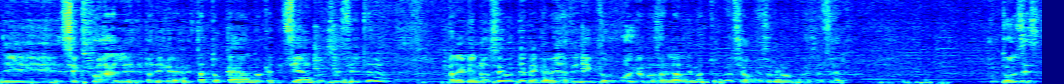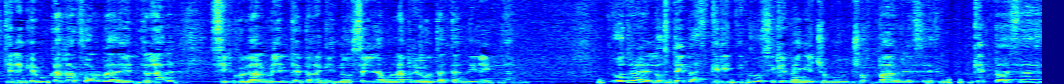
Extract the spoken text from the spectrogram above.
de sexuales, de parejas que están tocando, acariciando, etcétera, para que no sea un tema que vayas directo, hoy vamos a hablar de masturbación, eso no lo puedes hacer. Entonces tienes que buscar la forma de entrar circularmente para que no sea una pregunta tan directa. Otro de los temas críticos y que me han hecho muchos padres es, ¿qué pasa?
